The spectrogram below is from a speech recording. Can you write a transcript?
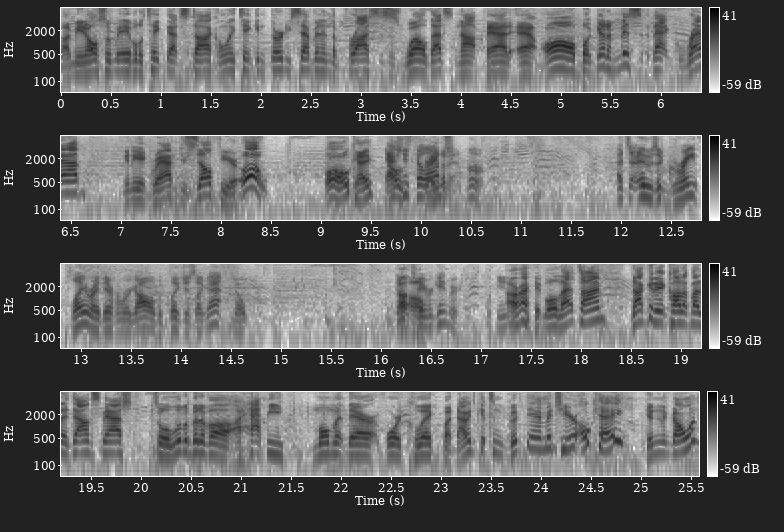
I mean, also able to take that stock, only taking 37 in the process as well. That's not bad at all, but gonna miss that grab. You're gonna get grabbed yourself here. Oh! Oh, okay. That Actually fell out of it, huh? That's it was a great play right there from Regalo, but Clique just like that. Nope. God's Uh-oh. favorite gamer. What can you do? All right. Well, that time, not going to get caught up by the down smash. So a little bit of a, a happy moment there for Clique. But now he get some good damage here. Okay. Getting it going.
